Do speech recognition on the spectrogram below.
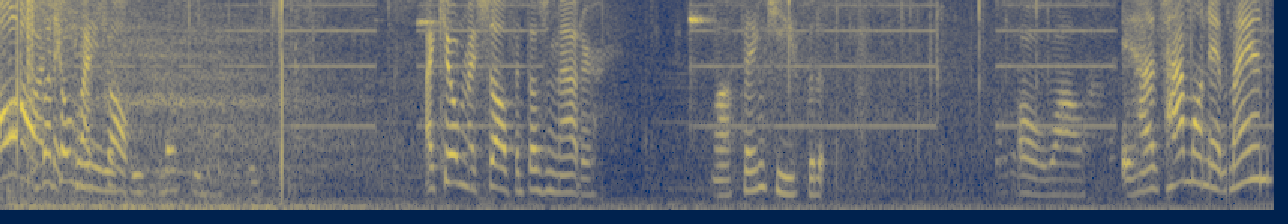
Oh, I Gotta killed kill you with myself. these lucky bastards. I killed myself. It doesn't matter. Well, thank you for the. Oh, wow. It has ham on it, man.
